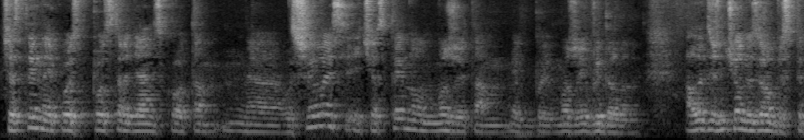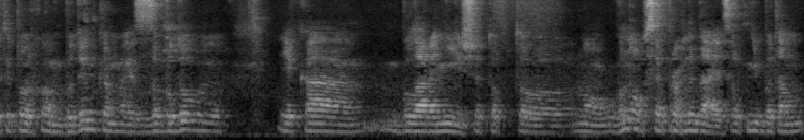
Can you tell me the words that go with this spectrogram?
Частина якогось пострадянського там е, лишилась, і частину може там, якби може і видалили. Але ти ж нічого не зробиш з п'ятиповерховими будинками, з забудовою, яка була раніше. Тобто, ну воно все проглядається. От ніби там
